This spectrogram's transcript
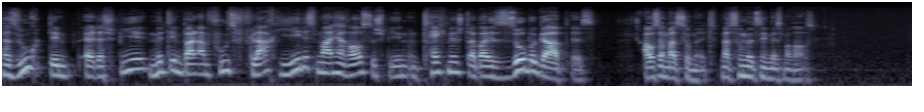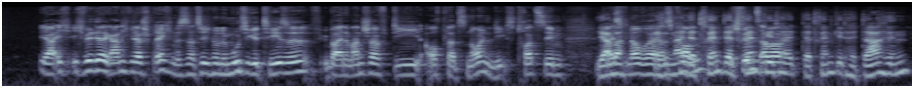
versucht, den, äh, das Spiel mit dem Ball am Fuß flach jedes Mal herauszuspielen und technisch dabei so begabt ist. Außer Mats Hummels. Mats Hummels nehmen wir jetzt mal raus. Ja, ich, ich will dir da gar nicht widersprechen. Das ist natürlich nur eine mutige These über eine Mannschaft, die auf Platz 9 liegt. Trotzdem Ja, weiß aber ich genau, woher also das nein, kommt. der Trend, der, Ich Trend geht halt, der Trend geht halt dahin,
